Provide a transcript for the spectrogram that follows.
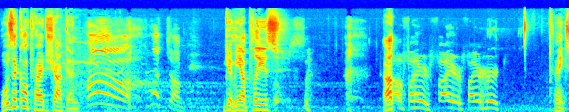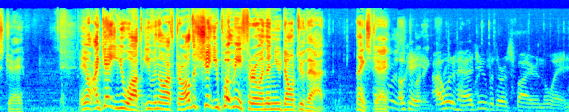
What was that called? Pride shotgun. Oh, what the? Get me up, please. Up. Oh, fire, fire, fire hurt. Thanks, Jay. You know, I get you up, even though after all the shit you put me through, and then you don't do that. Thanks, Jay. Okay, running. I would have had you, but there was fire in the way.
